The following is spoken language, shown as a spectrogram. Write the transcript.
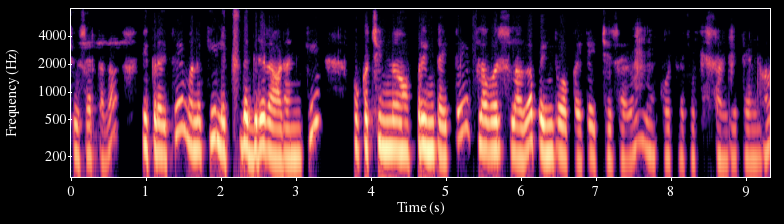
చూసారు కదా! ఇక్కడైతే మనకి లెగ్స్ దగ్గరే రావడానికి ఒక చిన్న ప్రింట్ అయితే ఫ్లవర్స్ లాగా ప్రింట్ వర్క్ అయితే ఇచ్చేసారు. మీకు ఇట్లా చూపిస్తాను డీటెయిల్‌గా.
